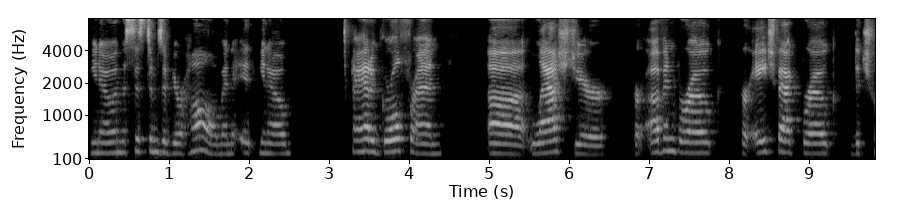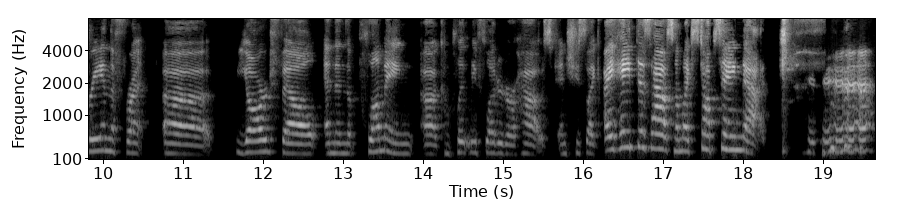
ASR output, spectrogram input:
you know in the systems of your home. And it you know i had a girlfriend uh, last year her oven broke her hvac broke the tree in the front uh, yard fell and then the plumbing uh, completely flooded her house and she's like i hate this house and i'm like stop saying that the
